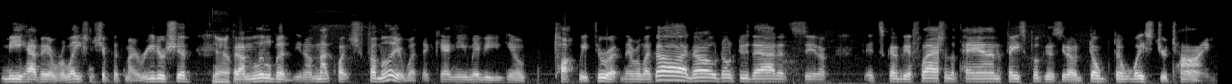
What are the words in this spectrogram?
me having a relationship with my readership. Yeah. But I'm a little bit, you know, I'm not quite familiar with it. Can you maybe, you know, talk me through it? And they were like, oh, no, don't do that. It's, you know, it's going to be a flash in the pan. Facebook is, you know, don't don't waste your time.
